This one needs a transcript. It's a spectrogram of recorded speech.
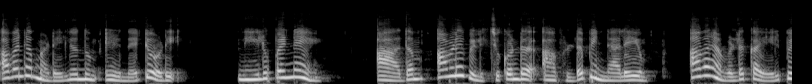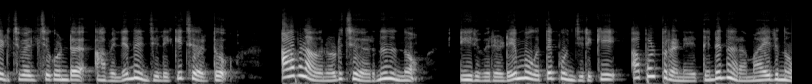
അവന്റെ മടയിൽ നിന്നും എഴുന്നേറ്റോടി നീലു പെണ്ണേ ആദം അവളെ വിളിച്ചുകൊണ്ട് അവളുടെ പിന്നാലെയും അവൻ അവളുടെ കയ്യിൽ പിടിച്ചു വലിച്ചുകൊണ്ട് അവന്റെ നെഞ്ചിലേക്ക് ചേർത്തു. അവൾ അവനോട് ചേർന്ന് നിന്നു. ഇരുവരുടെയും മുഖത്തെ പുഞ്ചിരിക്ക് അപ്പോൾ പ്രണയത്തിന്റെ നിറമായിരുന്നു.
